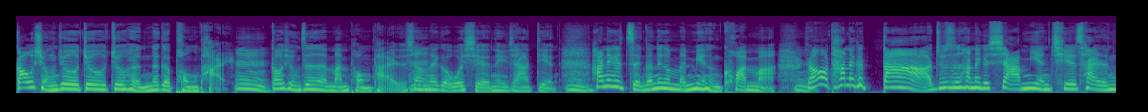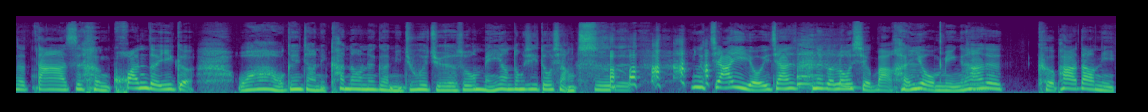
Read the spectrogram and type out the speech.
高雄就就就很那个澎湃，嗯，高雄真的蛮澎湃的，像那个我写的那家店，嗯，他那个整个那个门面很宽嘛，然后他那个搭啊，就是他那个下面切菜的那个搭啊，是很宽的一个，哇，我跟你讲，你看到那个你就会觉得说每一样东西都想吃。那个嘉义有一家那个 Lotion 吧，很有名，它的可怕到你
